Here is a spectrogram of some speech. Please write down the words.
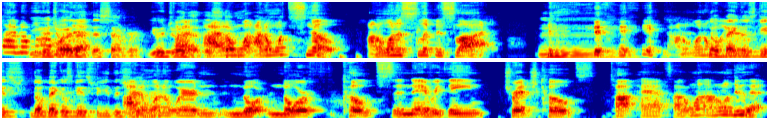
I have no You enjoy with that that. this summer. You enjoy I, that. This I don't summer. want. I don't want the snow. I don't want to slip and slide. Mm. I don't want to no wear. Bengals games. No Bengals games for you this year. I don't want to wear nor- north coats and everything, trench coats, top hats. I don't want. I don't want to do that.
